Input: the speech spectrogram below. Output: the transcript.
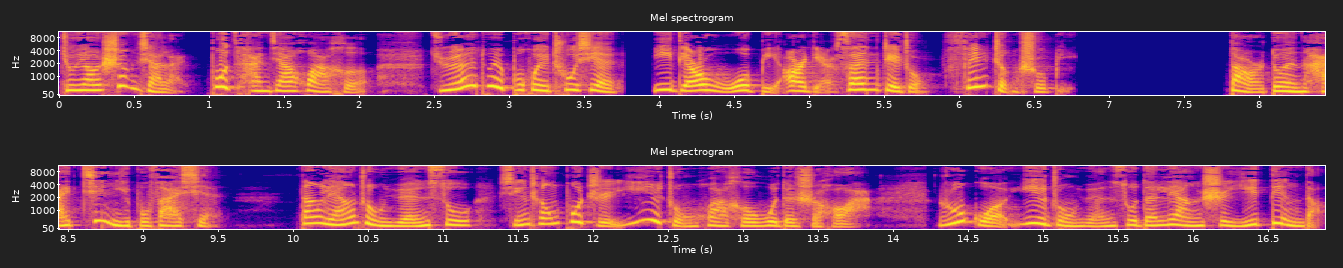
就要剩下来，不参加化合，绝对不会出现一点五比二点三这种非整数比。道尔顿还进一步发现，当两种元素形成不止一种化合物的时候啊，如果一种元素的量是一定的，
